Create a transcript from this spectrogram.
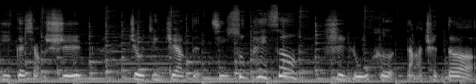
一个小时。究竟这样的急速配送是如何达成的？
